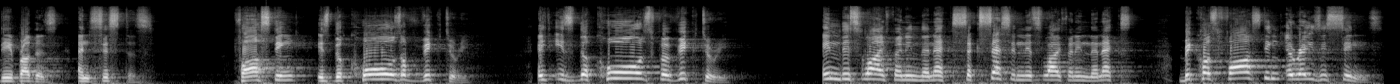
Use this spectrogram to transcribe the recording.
dear brothers and sisters. Fasting is the cause of victory. It is the cause for victory in this life and in the next, success in this life and in the next. Because fasting erases sins.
